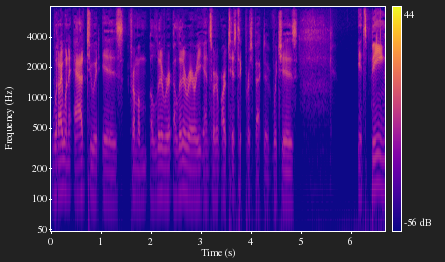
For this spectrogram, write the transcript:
What I want to add to it is from a, a, literary, a literary and sort of artistic perspective, which is it's being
